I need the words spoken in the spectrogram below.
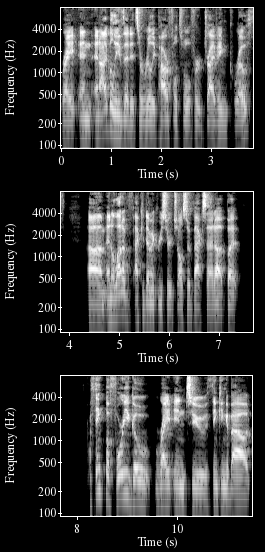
right? And and i believe that it's a really powerful tool for driving growth. Um, and a lot of academic research also backs that up. But I think before you go right into thinking about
